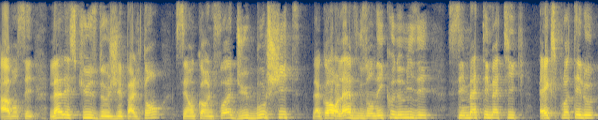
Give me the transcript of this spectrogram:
avancer. Là, l'excuse de j'ai pas le temps, c'est encore une fois du bullshit. D'accord? Là, vous en économisez. C'est mathématique. Exploitez-le.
